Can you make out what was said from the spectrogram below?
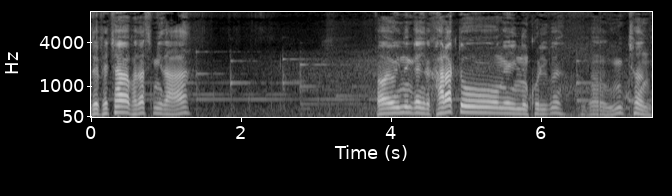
네, 배차 받았습니다. 어, 여기 있는 게 아니라 가락동에 있는 콜이고요. 어, 인천,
